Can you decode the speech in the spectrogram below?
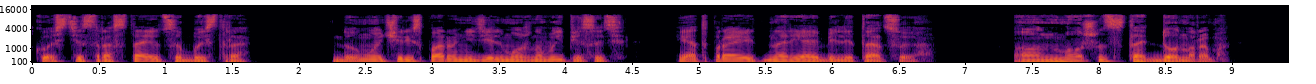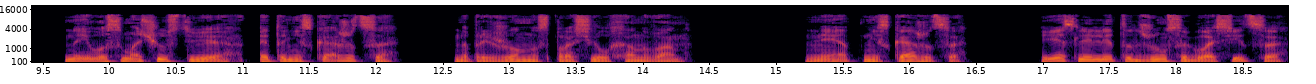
кости срастаются быстро. Думаю, через пару недель можно выписать и отправить на реабилитацию. Он может стать донором? На его самочувствие это не скажется? Напряженно спросил Ханван. Нет, не скажется. Если Лита Джун согласится,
